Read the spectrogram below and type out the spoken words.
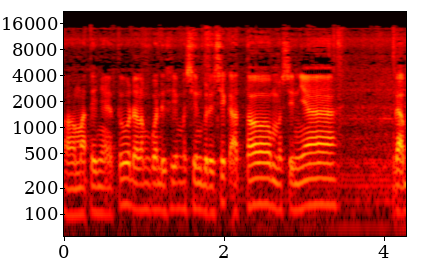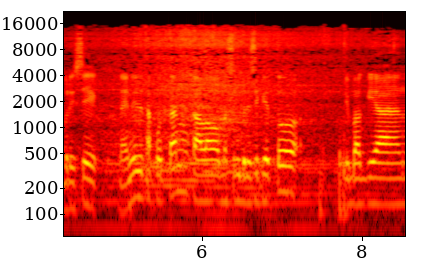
eh, matinya itu dalam kondisi mesin berisik Atau mesinnya nggak berisik. Nah ini ditakutkan kalau mesin berisik itu Di bagian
